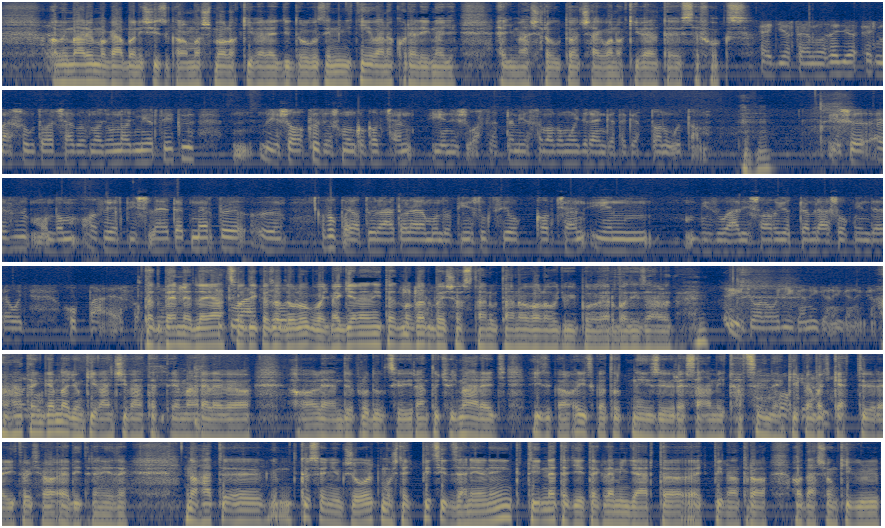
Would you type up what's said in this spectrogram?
ami már önmagában is izgalmas valakivel együtt dolgozni. Nyilván akkor elég nagy egymásra utaltság van, akivel te összefogsz. Egyértelmű, az egy, egymásra utaltság az nagyon nagy mértékű, és a közös munka kapcsán én is azt vettem észre magam, hogy rengeteget tanultam. Uh-huh. És ez mondom azért is lehetett, mert az operatőr által elmondott instrukciók kapcsán én vizuálisan jöttem rá sok mindenre, hogy hoppá, a Tehát benned lejátszódik ez a dolog, vagy megjeleníted igen. magadba, és aztán utána valahogy újból verbalizálod. Így valahogy, igen, igen, igen. igen. Hát engem van. nagyon kíváncsivá tettél már eleve a, a leendő produkció iránt, úgyhogy már egy izga, izgatott nézőre számíthatsz mindenképpen, okay. vagy kettőre itt, hogyha editre nézek. Na hát köszönjük Zsolt, most egy picit zenélnénk, ti ne tegyétek le mindjárt egy pillanatra adáson kívül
